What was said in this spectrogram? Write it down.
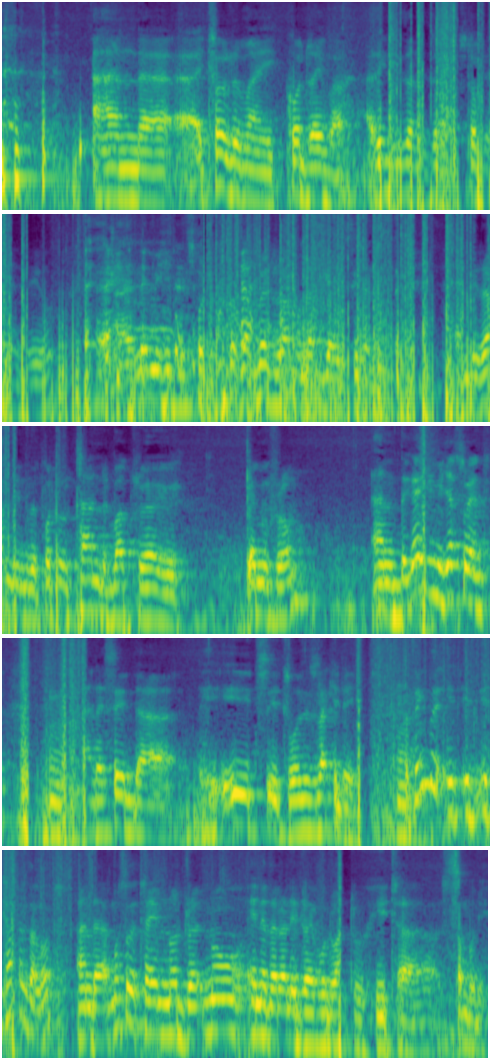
and uh, I told my co-driver, I think this one is going to stop the interview. Uh, let me hit this pothole because I'm going to ram on that guy seriously. And we rammed into the pothole, turned back to where we came from, and the guy he just went. And I said uh, it, it was his lucky day. I think that it, it, it happens a lot, and uh, most of the time, no, dri- no any other rally driver would want to hit uh, somebody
